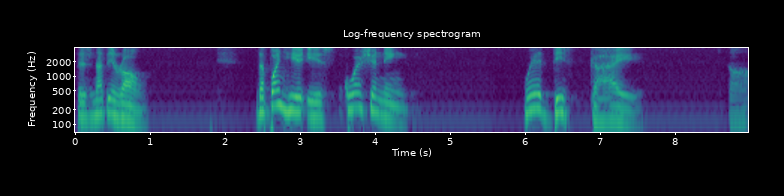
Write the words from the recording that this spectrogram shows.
There's nothing wrong. The point here is questioning where this guy uh,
